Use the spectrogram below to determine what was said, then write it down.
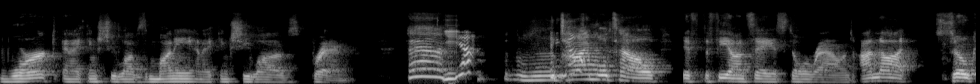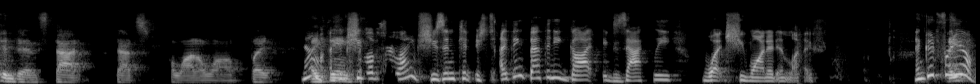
work and I think she loves money and I think she loves Bryn. Eh, yeah. Time will tell if the fiance is still around. I'm not so convinced that that's a lot of love, but no, I think, I think she loves her life. She's in. I think Bethenny got exactly what she wanted in life. And good for I, you.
